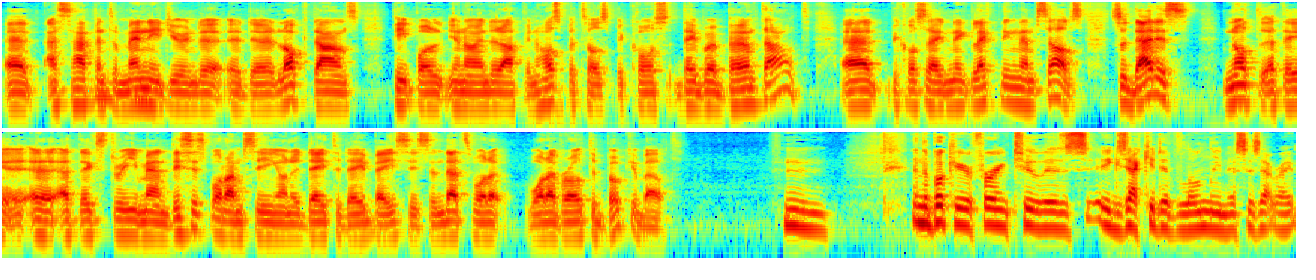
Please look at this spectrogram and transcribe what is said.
as happened to many during the the lockdowns, people you know ended up in hospitals because they were burnt out because they're neglecting themselves. So that is not at the at the extreme end. This is what I'm seeing on a day to day basis, and that's what I, what I wrote the book about. Hmm. And the book you're referring to is Executive Loneliness, is that right?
